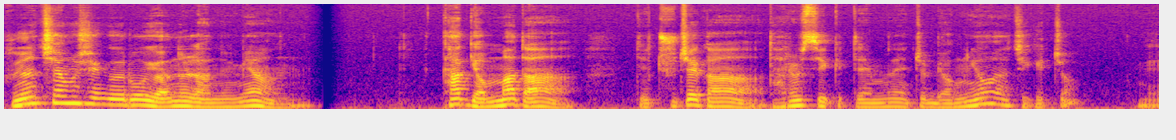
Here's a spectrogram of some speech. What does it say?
분연체 형식으로 연을 나누면 각 연마다 주제가 다를 수 있기 때문에 좀 명료해지겠죠? 네.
